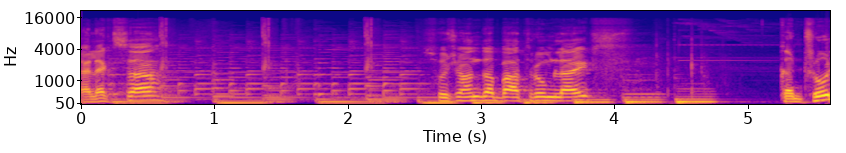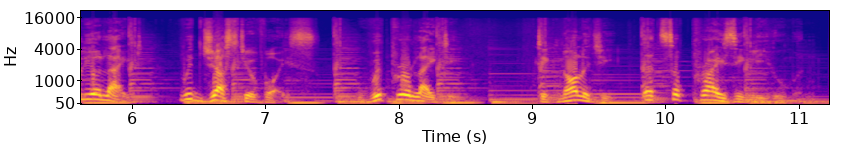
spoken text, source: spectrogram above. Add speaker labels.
Speaker 1: Alexa, switch on the bathroom lights.
Speaker 2: Control your light with just your voice. Wipro Lighting. Technology that's surprisingly human.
